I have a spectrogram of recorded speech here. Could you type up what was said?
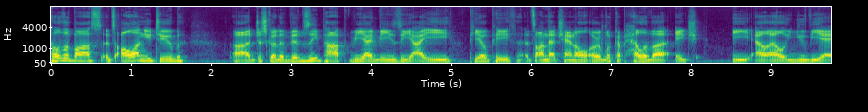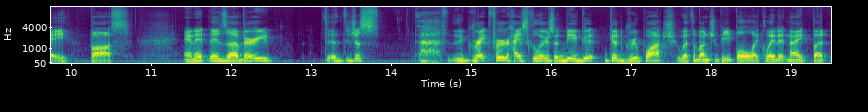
Helluva Boss, it's all on YouTube. Uh, just go to VivziePop, V I V Z I E P O P. It's on that channel, or look up Helluva H E L L U V A Boss, and it is a very d- d- just uh, great for high schoolers. It'd be a good good group watch with a bunch of people like late at night, but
